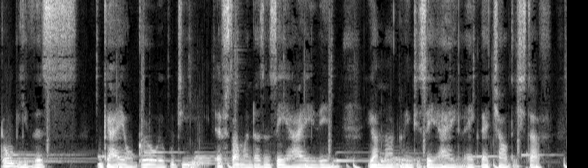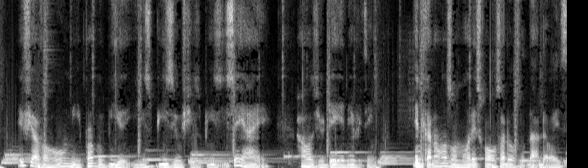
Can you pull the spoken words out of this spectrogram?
don't be this guy or girl if someone doesn't say hi then you're not going to say hi like that childish stuff. If you have a homie, probably he's busy or she's busy, say hi. How's your day and everything? And can I also kana wazo more squaw sado otherwise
